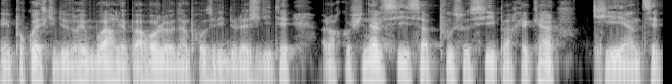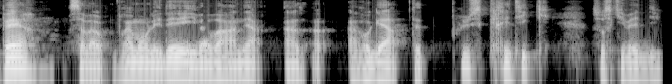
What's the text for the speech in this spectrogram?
mais pourquoi est-ce qu'il devrait boire les paroles d'un prosélyte de l'agilité? Alors qu'au final, si ça pousse aussi par quelqu'un qui est un de ses pairs, ça va vraiment l'aider, il va avoir un un regard peut-être plus critique sur ce qui va être dit.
